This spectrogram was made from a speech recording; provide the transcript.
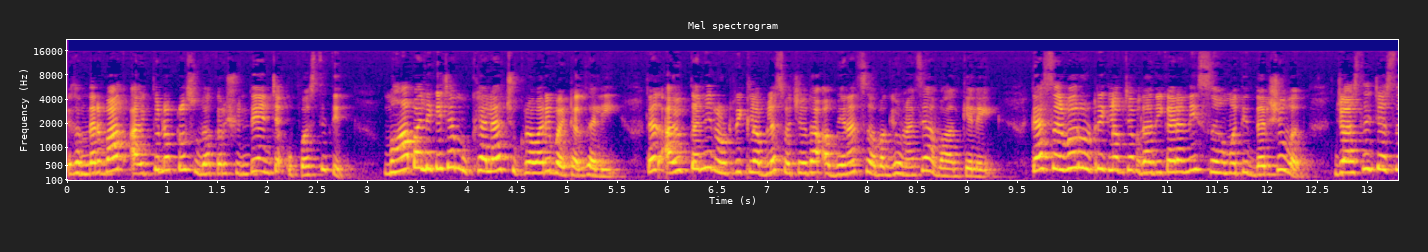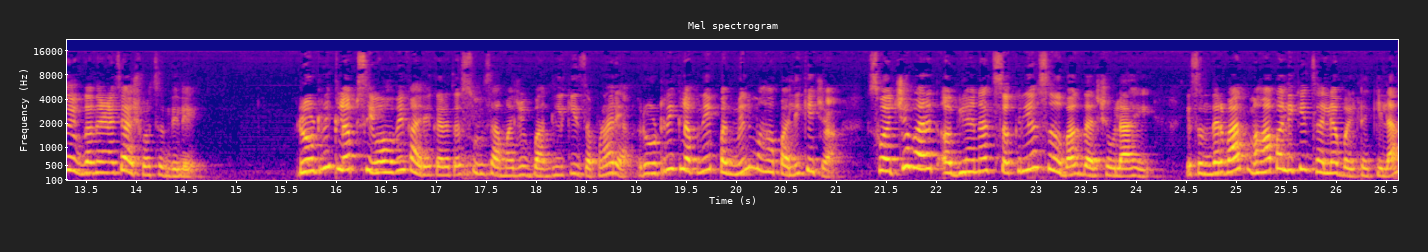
या संदर्भात आयुक्त डॉक्टर सुधाकर शिंदे यांच्या उपस्थितीत महापालिकेच्या मुख्यालयात शुक्रवारी बैठक झाली. त्यात आयुक्तांनी रोटरी क्लबला स्वच्छता अभियानात सहभागी होण्याचे आवाहन केले. त्या सर्व रोटरी क्लबच्या पदाधिकाऱ्यांनी सहमती दर्शवत जास्तीत जास्त योगदान देण्याचे आश्वासन दिले. रोटरी क्लब सेवाभावी कार्य करत असून सामाजिक बांधिलकी जपणाऱ्या रोटरी क्लबने पनवेल महापालिकेच्या स्वच्छ भारत अभियानात सक्रिय सहभाग दर्शवला आहे. या संदर्भात महापालिकेत झालेल्या बैठकीला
